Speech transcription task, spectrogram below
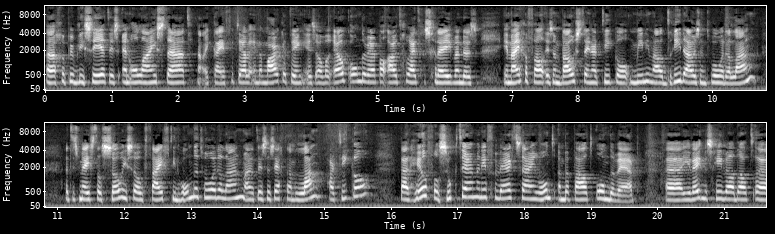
uh, gepubliceerd is en online staat. Nou, ik kan je vertellen, in de marketing is over elk onderwerp al uitgebreid geschreven. Dus in mijn geval is een bouwsteenartikel minimaal 3000 woorden lang. Het is meestal sowieso 1500 woorden lang, maar het is dus echt een lang artikel waar heel veel zoektermen in verwerkt zijn rond een bepaald onderwerp. Uh, je weet misschien wel dat uh,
